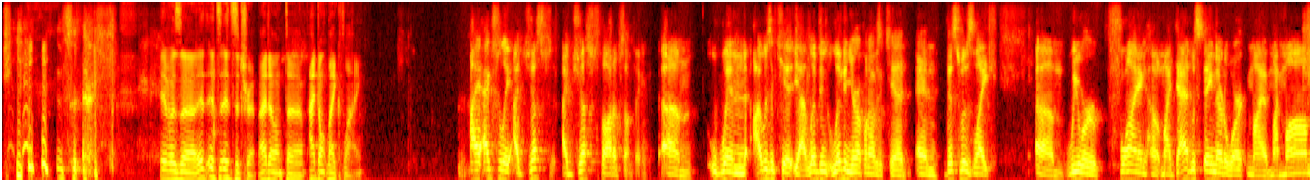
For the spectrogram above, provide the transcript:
It was uh, it, it's it's a trip. I don't uh, I don't like flying. I actually, I just, I just thought of something. Um, when I was a kid, yeah, I lived in lived in Europe when I was a kid, and this was like, um, we were flying home. My dad was staying there to work. My my mom,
